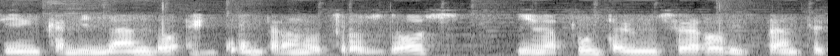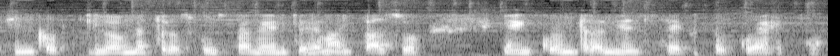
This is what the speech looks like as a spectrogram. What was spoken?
Siguen caminando, encuentran otros dos y en la punta de un cerro distante 5 kilómetros justamente de Malpaso encuentran el sexto cuerpo.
